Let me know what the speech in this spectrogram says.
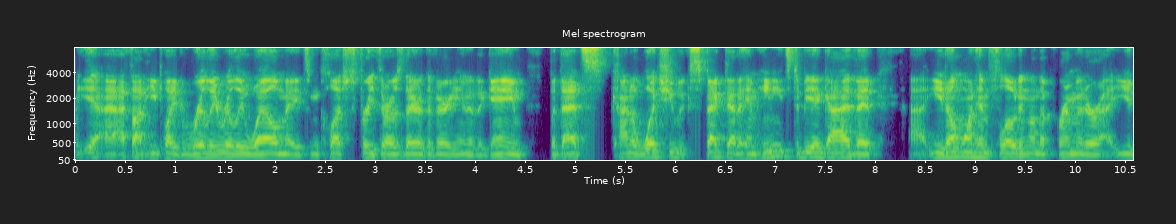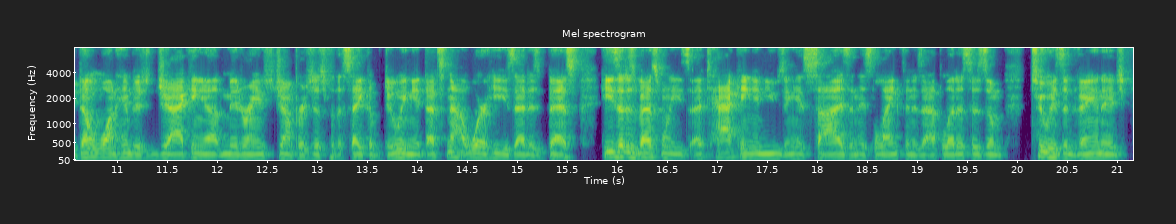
yeah, I I thought he played really, really well. Made some clutch free throws there at the very end of the game. But that's kind of what you expect out of him. He needs to be a guy that uh, you don't want him floating on the perimeter. Uh, You don't want him just jacking up mid-range jumpers just for the sake of doing it. That's not where he's at his best. He's at his best when he's attacking and using his size and his length and his athleticism to his advantage.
